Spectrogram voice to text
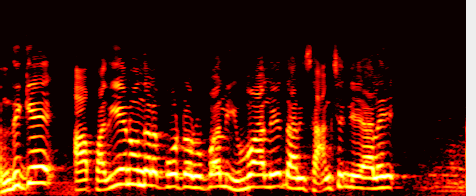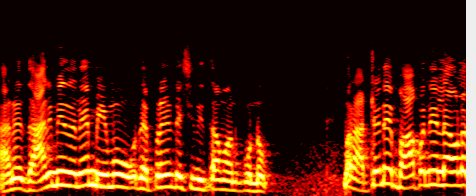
అందుకే ఆ పదిహేను వందల కోట్ల రూపాయలు ఇవ్వాలి దానికి శాంక్షన్ చేయాలి. అనే దాని మీదనే మేము రిప్రజెంటేషన్ ఇద్దామనుకున్నాం మరి అట్లనే బాపనీళ్ళలో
